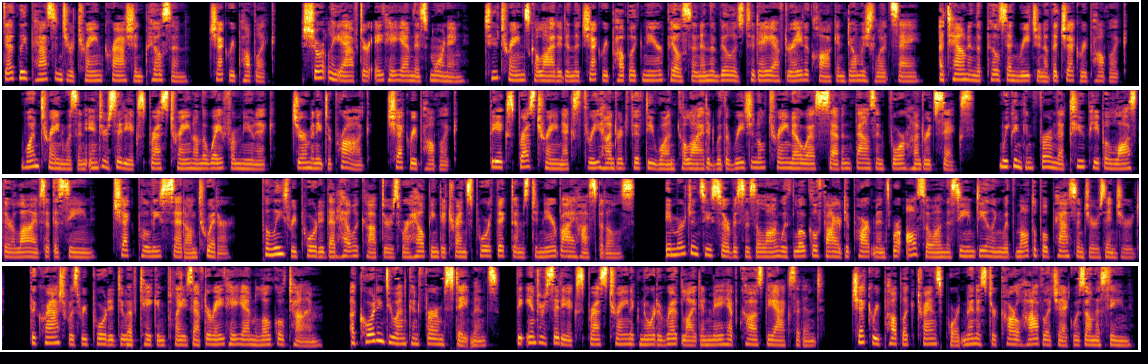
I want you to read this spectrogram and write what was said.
Deadly passenger train crash in Pilsen, Czech Republic. Shortly after 8 a.m. this morning, two trains collided in the Czech Republic near Pilsen and the village today after 8 o'clock in Domažlice, a town in the Pilsen region of the Czech Republic. One train was an intercity express train on the way from Munich, Germany to Prague, Czech Republic. The express train X351 collided with a regional train OS 7406. We can confirm that two people lost their lives at the scene, Czech police said on Twitter. Police reported that helicopters were helping to transport victims to nearby hospitals. Emergency services, along with local fire departments, were also on the scene dealing with multiple passengers injured. The crash was reported to have taken place after 8 a.m. local time. According to unconfirmed statements, the Intercity Express train ignored a red light and may have caused the accident. Czech Republic Transport Minister Karl Havlicek was on the scene.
